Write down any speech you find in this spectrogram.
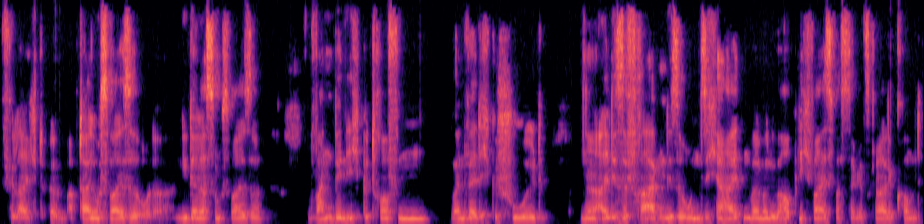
vielleicht ähm, abteilungsweise oder niederlassungsweise, wann bin ich betroffen, wann werde ich geschult, ne, all diese Fragen, diese Unsicherheiten, weil man überhaupt nicht weiß, was da jetzt gerade kommt,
